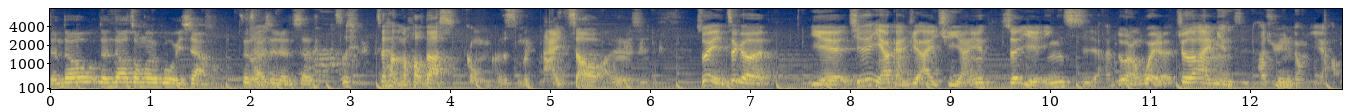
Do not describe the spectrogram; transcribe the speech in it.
人都人都要中二过一下嘛，这才是人生。这这很好大喜功啊，这什么哪一招啊？真的是，所以这个也其实也要感谢 IG 啊，因为这也因此很多人为了就是爱面子，他去运动也好，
